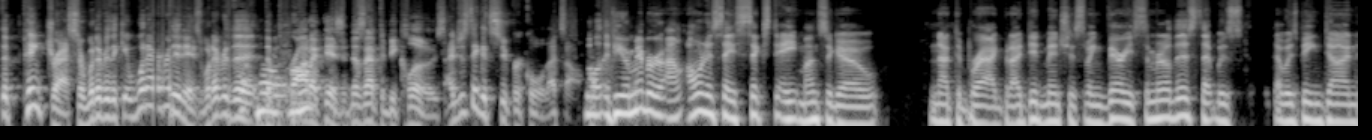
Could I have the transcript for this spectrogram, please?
the pink dress or whatever the whatever it is whatever the well, the product well, is it doesn't have to be clothes i just think it's super cool that's all well if you remember i, I want to say six to eight months ago not to brag but i did mention something very similar to this that was that was being done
